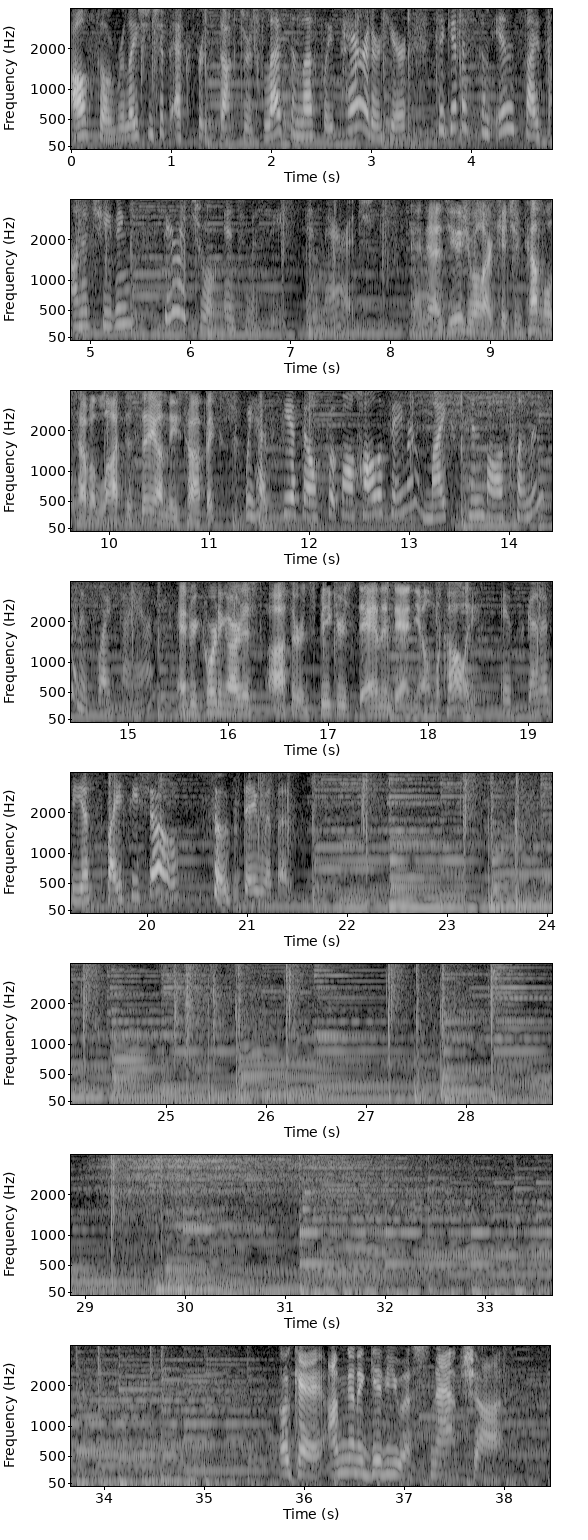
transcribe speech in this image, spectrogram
Also, relationship experts Doctors Les and Leslie Parrott are here to give us some insights on achieving spiritual intimacy in marriage. And as usual, our kitchen couples have a lot to say on these topics. We have CFL Football Hall of Famer Mike Pinball Clemons and his wife Diane. And recording artist, author, and speakers Dan and Danielle Macaulay. It's going to be a spicy show, so stay with us. Okay, I'm gonna give you a snapshot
